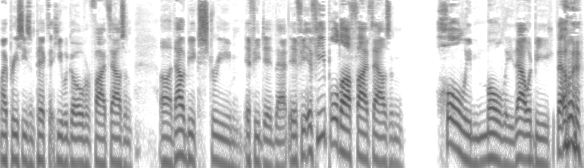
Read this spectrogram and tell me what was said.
my preseason pick that he would go over 5,000. Uh, that would be extreme if he did that. If if he pulled off 5,000, holy moly, that would be that would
